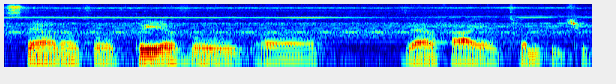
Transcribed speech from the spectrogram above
stand for bear for uh, that higher temperature.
